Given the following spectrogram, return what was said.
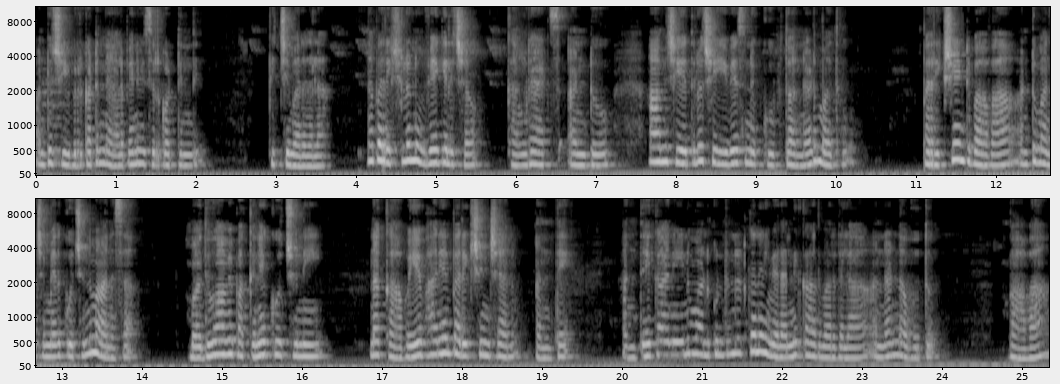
అంటూ చీపురు కట్ట నేలపైన విసిరుకొట్టింది. పిచ్చి మరదల నా పరీక్షలో నువ్వే గెలిచావు. కంగ్రాట్స్ అంటూ ఆమె చేతిలో చేయి వేసి నెక్కూపుతూ అన్నాడు మధు. పరీక్ష ఏంటి బావా? అంటూ మంచం మీద కూర్చుంది మానస. మధు ఆమె పక్కనే కూర్చుని నాకు కాబోయే భార్యను పరీక్షించాను. అంతే. అంతేకాని నువ్వు అనుకుంటున్నట్టుగా నేను వినన్ని కాదు మరదలా అన్నాడు నవ్వుతూ. బావా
